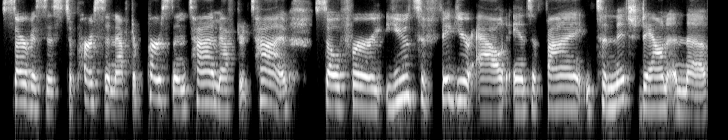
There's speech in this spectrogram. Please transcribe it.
services to person after person, time after time. So, for you to figure out and to find, to niche down enough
